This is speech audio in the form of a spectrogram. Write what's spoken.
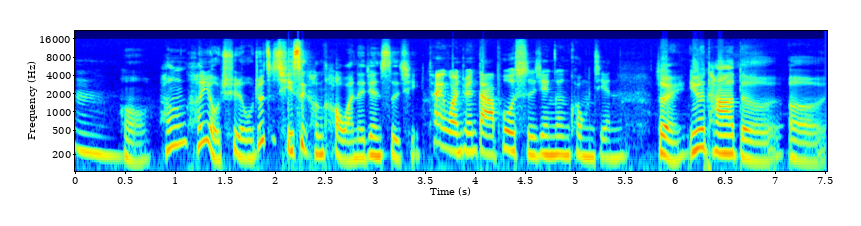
嗯，哦，很很有趣的。我觉得这其实是个很好玩的一件事情。它也完全打破时间跟空间。对，因为它的呃。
